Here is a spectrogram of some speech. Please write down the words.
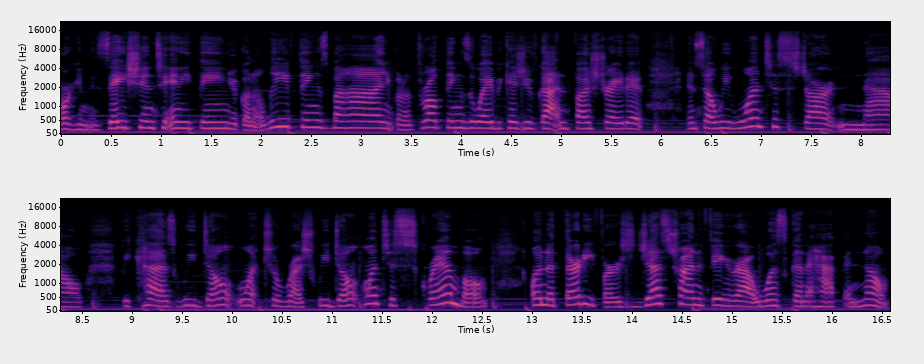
organization to anything. You're going to leave things behind. You're going to throw things away because you've gotten frustrated. And so we want to start now because we don't want to rush. We don't want to scramble on the 31st just trying to figure out what's going to happen. No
